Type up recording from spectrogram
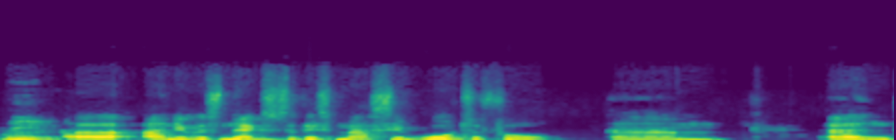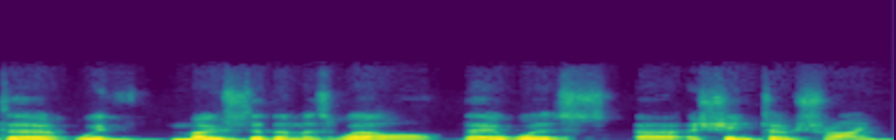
Right. Uh, and it was next to this massive waterfall. Um, and uh, with most of them as well, there was a Shinto shrine.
